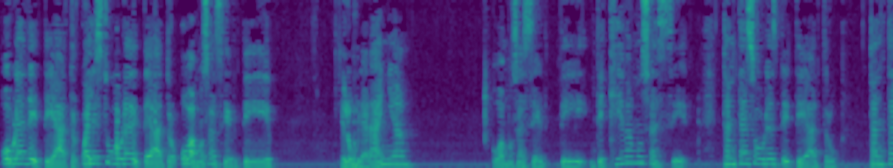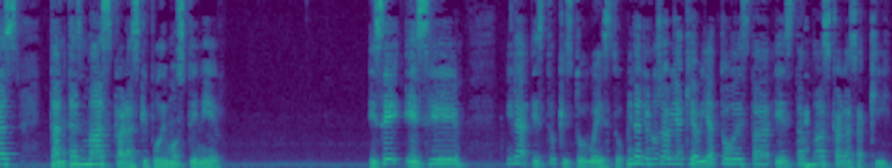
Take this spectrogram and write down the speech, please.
obra de teatro. ¿Cuál es tu obra de teatro? O vamos a hacer de El hombre araña, o vamos a hacer de... ¿De qué vamos a hacer? Tantas obras de teatro, tantas, tantas máscaras que podemos tener. Ese, ese, Mira esto que es todo esto. Mira, yo no sabía que había todas esta, estas máscaras aquí.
